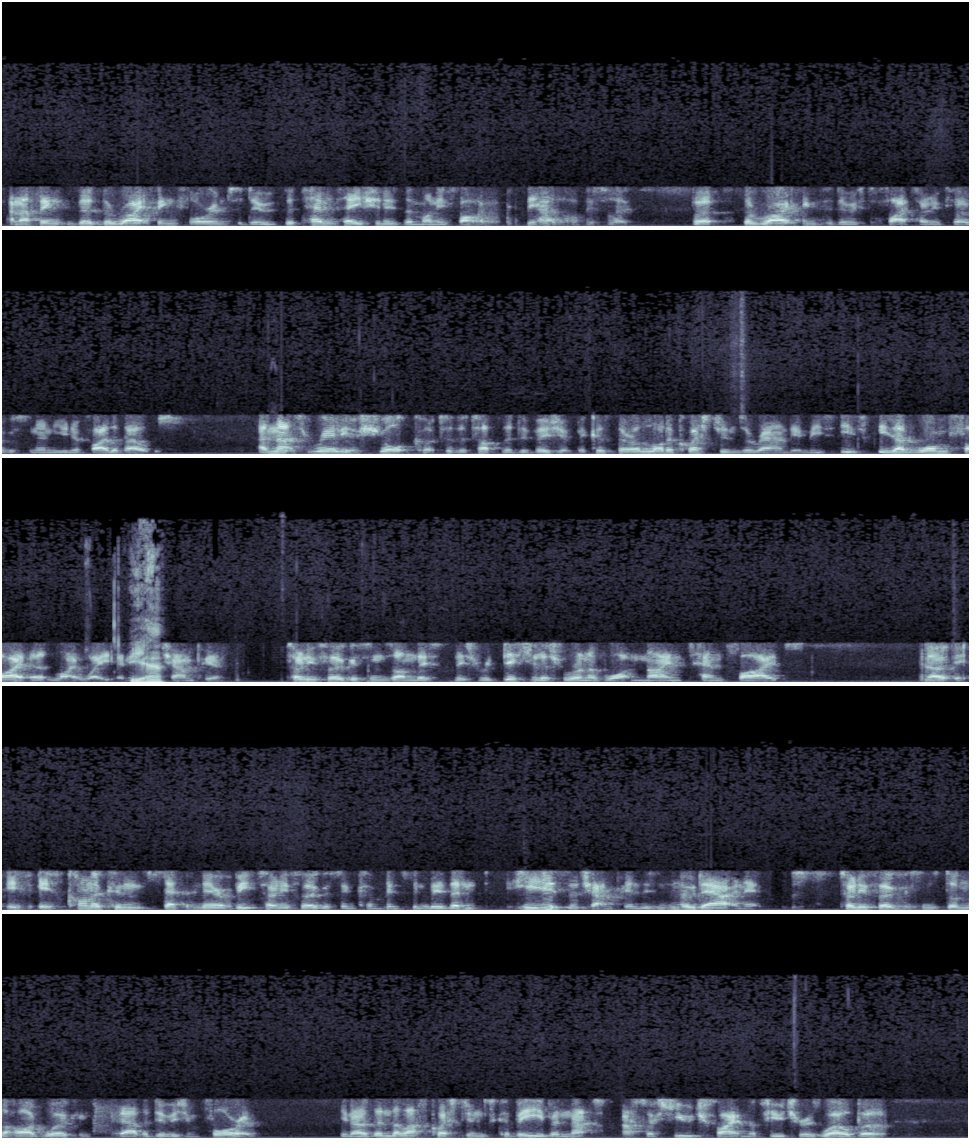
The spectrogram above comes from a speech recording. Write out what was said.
And I think that the right thing for him to do, the temptation is the money fight, yeah, obviously. But the right thing to do is to fight Tony Ferguson and unify the belts. And that's really a shortcut to the top of the division because there are a lot of questions around him. He's, he's, he's had one fight at lightweight and he's Yeah. a champion. Tony Ferguson's on this, this ridiculous run of what, nine, ten fights. You know, if, if Conor can step in there and beat Tony Ferguson convincingly, then he is the champion. There's no doubt in it. Tony Ferguson's done the hard work and cleared out the division for him. You know, then the last question's Khabib, and that's that's a huge fight in the future as well. But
